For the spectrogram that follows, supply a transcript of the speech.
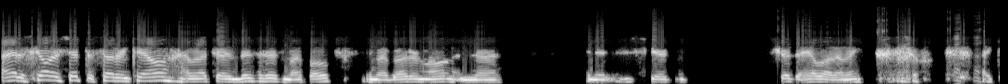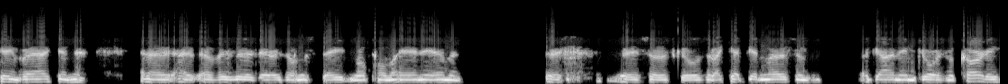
I had a scholarship to Southern Cal. I went out there and visited my folks and my brother-in-law, and uh, and it scared scared the hell out of me. so I came back and and I, I visited Arizona State and Oklahoma A and M and there's various other schools. And I kept getting letters from a guy named George McCarty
